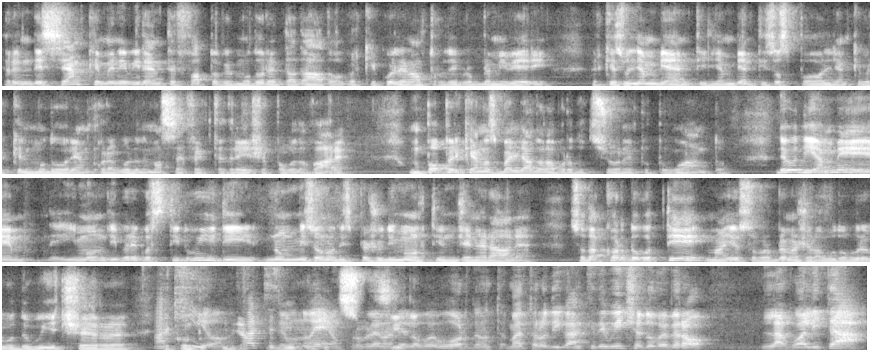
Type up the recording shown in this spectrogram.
rendesse anche meno evidente il fatto che il motore è datato, perché quello è un altro dei problemi veri. Perché sugli ambienti, gli ambienti sono spogli, anche perché il motore è ancora quello di Mass Effect 3 c'è poco da fare. Un po' perché hanno sbagliato la produzione e tutto quanto. Devo dire, a me i mondi precostituiti non mi sono dispiaciuti molto in generale. Sono d'accordo con te, ma io questo problema ce l'ho avuto pure con The Witcher. Anch'io, infatti secondo me è un problema sì. dell'open world, ma te lo dico anche The Witcher dove però la qualità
